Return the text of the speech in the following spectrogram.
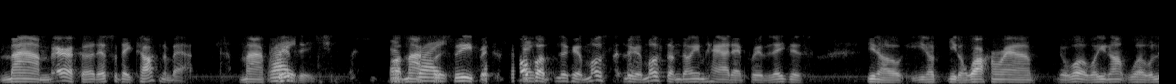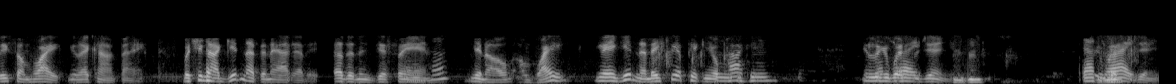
my America, that's what they're talking about. My Right. privilege. Or my right. perceived privilege. Right. Most of, look at most look at most of them don't even have that privilege. They just you know, you know, you know, walk around you know, well, well, you know, well, at least I'm white, you know, that kind of thing. But you're not getting nothing out of it other than just saying, Mhm. you know, I'm white. You ain't getting nothing. They still picking your pocket. Mhm. You look That's at West right. Virginia. That's West right. Virginia.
